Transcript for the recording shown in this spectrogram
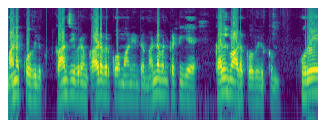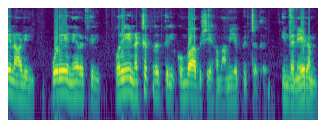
மணக்கோவிலுக்கு காஞ்சிபுரம் காடவர் கோமான் என்ற மன்னவன் கட்டிய கல்மாட கோவிலுக்கும் ஒரே நாளில் ஒரே நேரத்தில் ஒரே நட்சத்திரத்தில் கும்பாபிஷேகம் அமைய பெற்றது இந்த நேரம்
